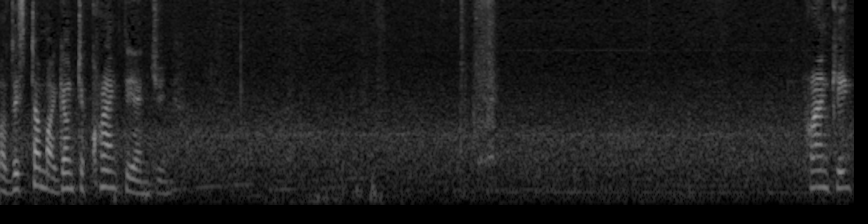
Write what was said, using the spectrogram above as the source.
well this time I'm going to crank the engine. Cranking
